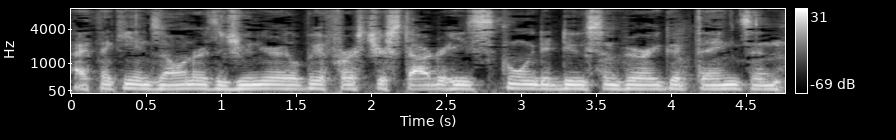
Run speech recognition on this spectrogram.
I think Ian Zoner, as a junior, he'll be a first year starter. He's going to do some very good things. And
